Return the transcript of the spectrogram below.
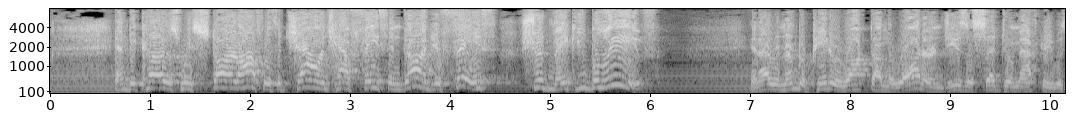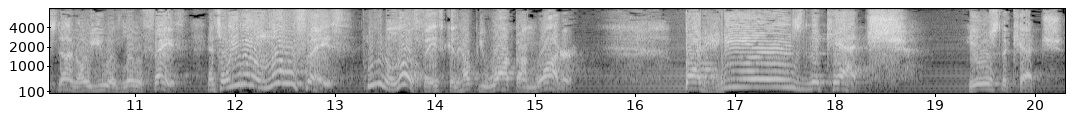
And because we start off with the challenge, have faith in God, your faith should make you believe. And I remember Peter walked on the water and Jesus said to him after he was done, Oh, you have little faith. And so even a little faith, even a little faith can help you walk on water. But here's the catch. Here's the catch.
